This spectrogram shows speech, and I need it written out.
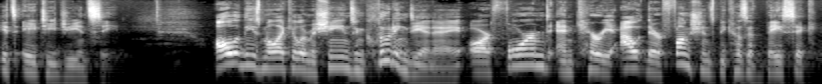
it's A, T, G, and C. All of these molecular machines, including DNA, are formed and carry out their functions because of basic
